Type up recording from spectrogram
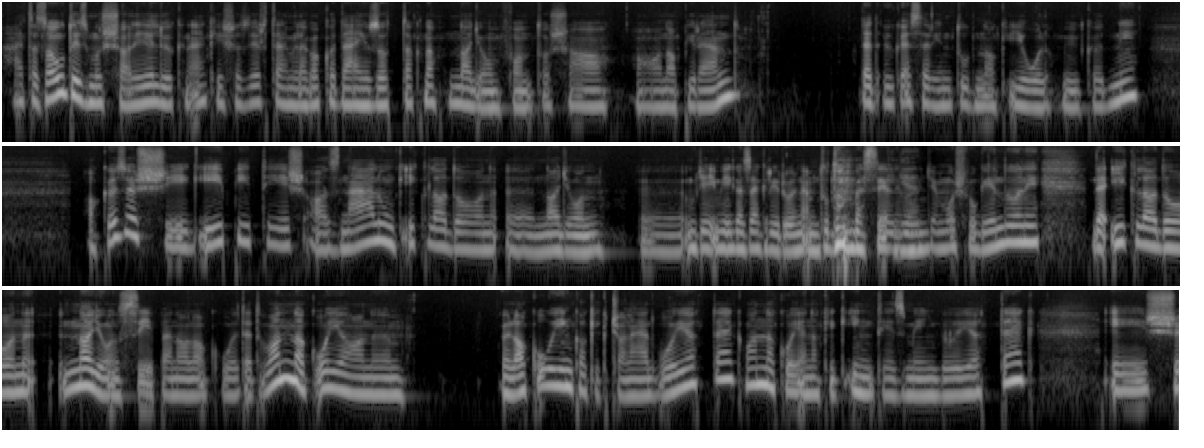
Hát az autizmussal élőknek és az értelmileg akadályozottaknak nagyon fontos a, a napi rend, tehát ők ezt szerint tudnak jól működni. A közösség építés az nálunk Ikladon nagyon ugye még az Egriről nem tudom beszélni, hogy most fog indulni, de Ikladon nagyon szépen alakult. Tehát vannak olyan lakóink, akik családból jöttek, vannak olyan, akik intézményből jöttek, és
